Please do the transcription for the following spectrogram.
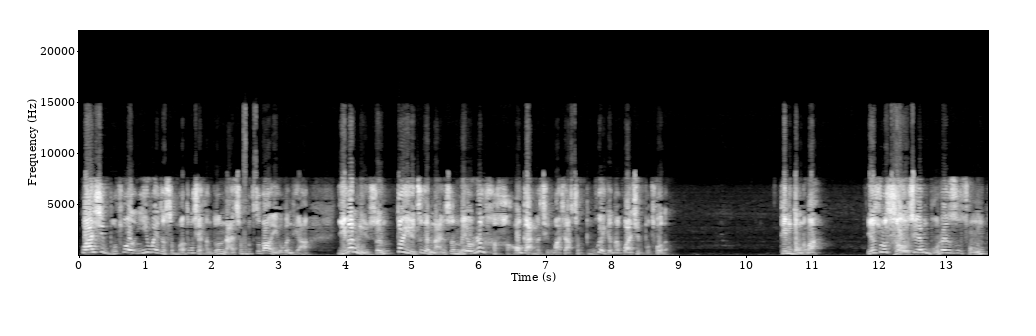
关系不错意味着什么东西？很多男生不知道一个问题啊。一个女生对于这个男生没有任何好感的情况下，是不会跟他关系不错的。听懂了吗？也就是说，首先无论是从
